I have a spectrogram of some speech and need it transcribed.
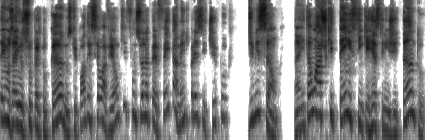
temos aí os super tucanos, que podem ser o avião que funciona perfeitamente para esse tipo de missão. Né? Então, acho que tem sim que restringir tanto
